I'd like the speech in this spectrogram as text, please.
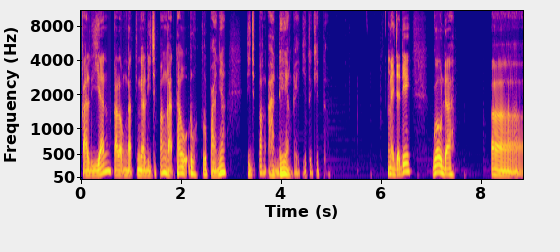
kalian kalau nggak tinggal di Jepang nggak tahu ruh rupanya di Jepang ada yang kayak gitu-gitu nah jadi gue udah uh,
